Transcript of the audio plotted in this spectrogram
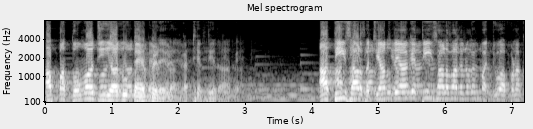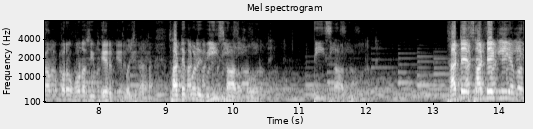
ਆਪਾਂ ਦੋਵਾਂ ਜੀਆਂ ਨੂੰ ਟਾਈਮ ਮਿਲੇਗਾ, ਇਕੱਠੇ ਫੇਰ ਆ ਗਏ। ਆ 30 ਸਾਲ ਬੱਚਿਆਂ ਨੂੰ ਦੇਾਂਗੇ 30 ਸਾਲ ਬਾਅਦ ਇਹਨਾਂ ਨੂੰ ਭੱਜੋ ਆਪਣਾ ਕੰਮ ਕਰੋ, ਹੁਣ ਅਸੀਂ ਫੇਰ ਖੁਸ਼ ਰਹਿਣਾ। ਸਾਡੇ ਕੋਲ 20 ਸਾਲ ਹੋਰ ਨੇ ਸਾਲ ਹੋਰ ਨੇ। ਸਾਡੇ ਸਾਡੇ ਕੀ ਹੈ ਬਸ?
